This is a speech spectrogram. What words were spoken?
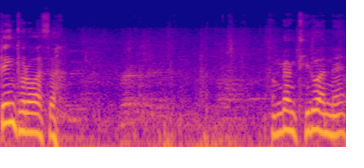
뺑 돌아왔어. 성당 뒤로 왔네.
